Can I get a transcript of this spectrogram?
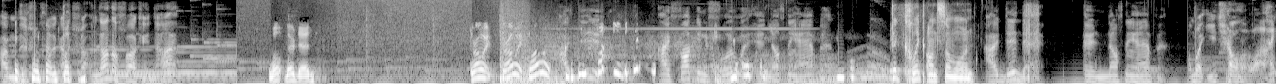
I'm this fuck, I'm No, the fuck you're not. Well, they're dead. Throw it! Throw it! Throw it! I did. Fucking I fucking flew it and nothing happened. to click on someone. I did that and nothing happened. I'm gonna eat y'all alive?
